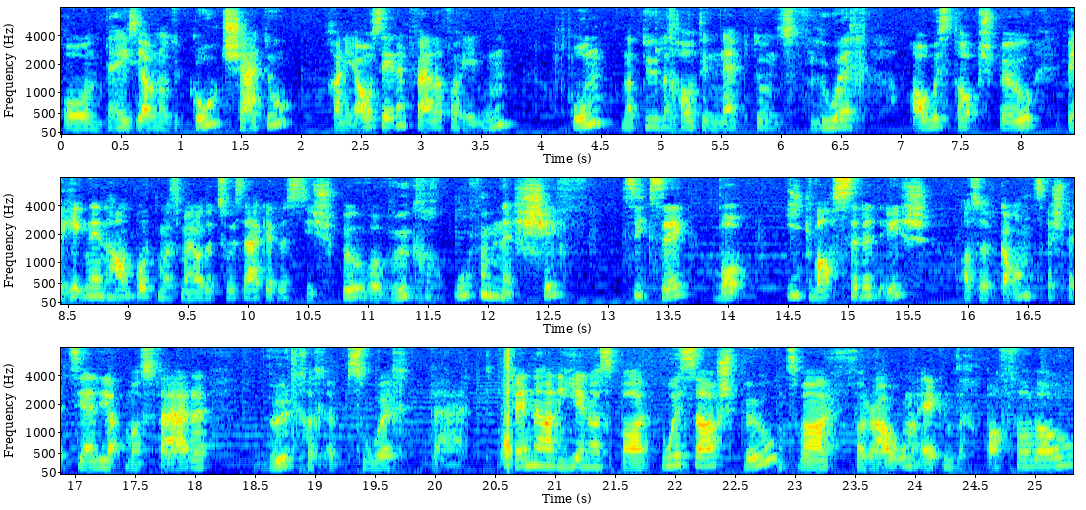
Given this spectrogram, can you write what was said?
Und da haben sie auch noch den Gold Shadow, kann ich auch sehr empfehlen von hinten. Und natürlich auch der Neptuns Fluch, alles Top-Spiel. Bei hinten in Hamburg muss man auch dazu sagen, dass sie Spiel, das wirklich auf einem Schiff waren, wo eingewassert ist. Also eine ganz spezielle Atmosphäre, wirklich ein Besuch wert. Dann habe ich hier noch ein paar USA-Spiele, und zwar vor allem eigentlich Buffalo,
